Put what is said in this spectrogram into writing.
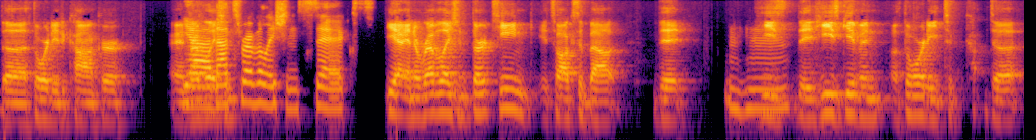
the authority to conquer. And yeah, Revelation, that's Revelation six. Yeah, and in Revelation 13, it talks about that mm-hmm. he's that he's given authority to to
